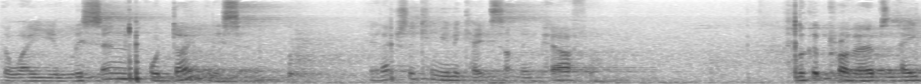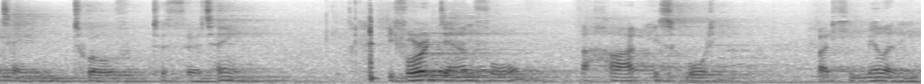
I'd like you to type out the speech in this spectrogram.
the way you listen or don't listen, it actually communicates something powerful. Look at Proverbs 18 12 to 13. Before a downfall, the heart is haughty, but humility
